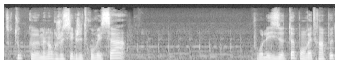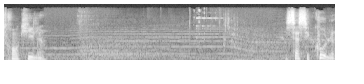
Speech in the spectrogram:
Surtout que maintenant que je sais que j'ai trouvé ça, pour les isotopes, on va être un peu tranquille. Ça, c'est cool.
